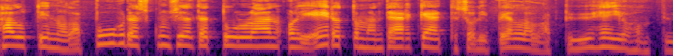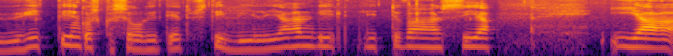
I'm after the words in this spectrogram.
haluttiin olla puhdas, kun sieltä tullaan. Oli ehdottoman tärkeää, että se oli pellava pyyhe, johon pyyhittiin, koska se oli tietysti viljaan liittyvä asia. Ja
